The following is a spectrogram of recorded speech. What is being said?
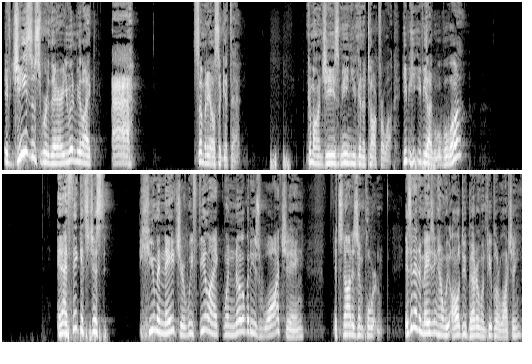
If Jesus were there, you wouldn't be like, ah, somebody else will get that. Come on, Jesus, me and you going to talk for a while. He'd, he'd be like, what? And I think it's just human nature. We feel like when nobody's watching, it's not as important. Isn't it amazing how we all do better when people are watching?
